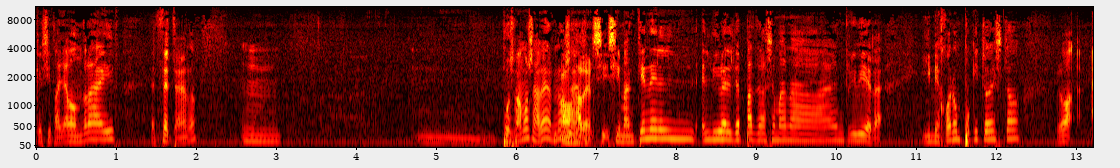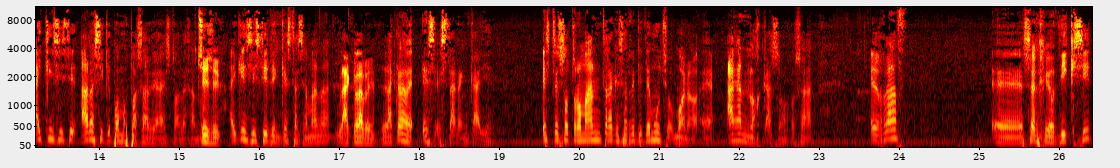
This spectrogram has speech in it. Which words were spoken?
que si fallaba un drive, etcétera, ¿no? Mm, mm, pues vamos a ver, ¿no? Vamos O sea, a ver. Si, si mantiene el, el nivel de paz de la semana en Riviera y mejora un poquito esto, luego hay que insistir. Ahora sí que podemos pasar ya a esto, Alejandro. Sí, sí. Hay que insistir en que esta semana La clave. la clave es estar en calle. Este es otro mantra que se repite mucho. Bueno, eh, hágannos caso. O sea, el RAF, eh, Sergio Dixit,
